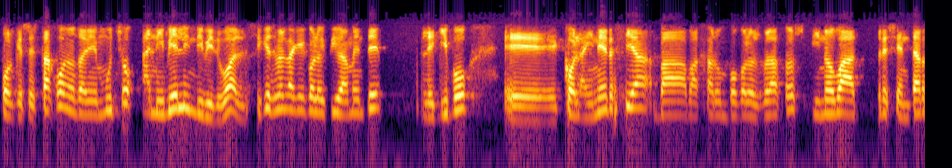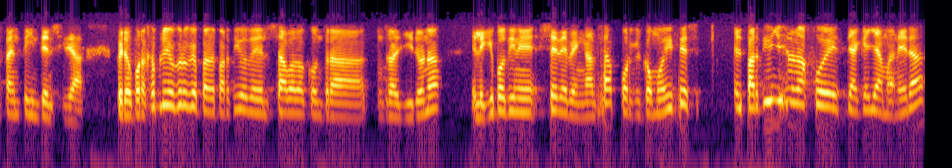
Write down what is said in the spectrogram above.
porque se está jugando también mucho a nivel individual. Sí que es verdad que colectivamente el equipo eh, con la inercia va a bajar un poco los brazos y no va a presentar tanta intensidad. Pero, por ejemplo, yo creo que para el partido del sábado contra, contra el Girona, el equipo tiene sede de venganza, porque, como dices, el partido en Girona fue de aquella manera,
